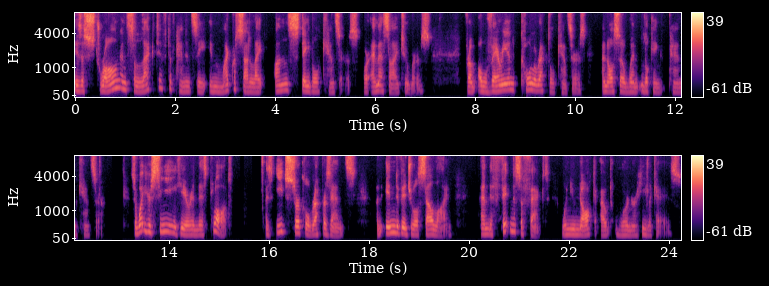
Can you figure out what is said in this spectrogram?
is a strong and selective dependency in microsatellite unstable cancers or MSI tumors from ovarian colorectal cancers and also when looking pan cancer. So what you're seeing here in this plot is each circle represents an individual cell line and the fitness effect when you knock out Werner helicase.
